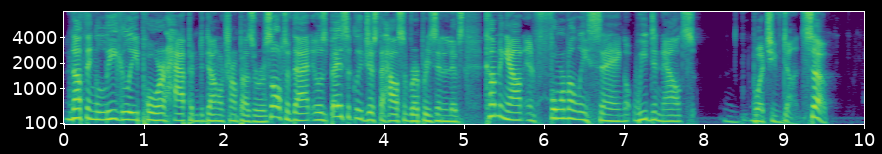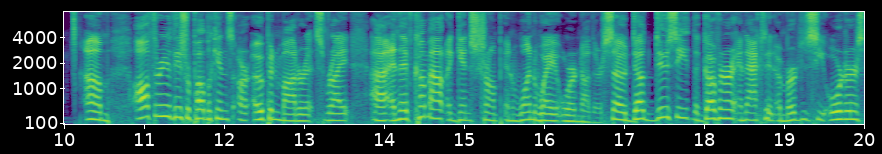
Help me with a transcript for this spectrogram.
nothing legally poor happened to Donald Trump as a result of that. It was basically just the House of Representatives coming out and formally saying, we denounce what you've done. So, um, all three of these Republicans are open moderates, right? Uh, and they've come out against Trump in one way or another. So, Doug Ducey, the governor, enacted emergency orders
